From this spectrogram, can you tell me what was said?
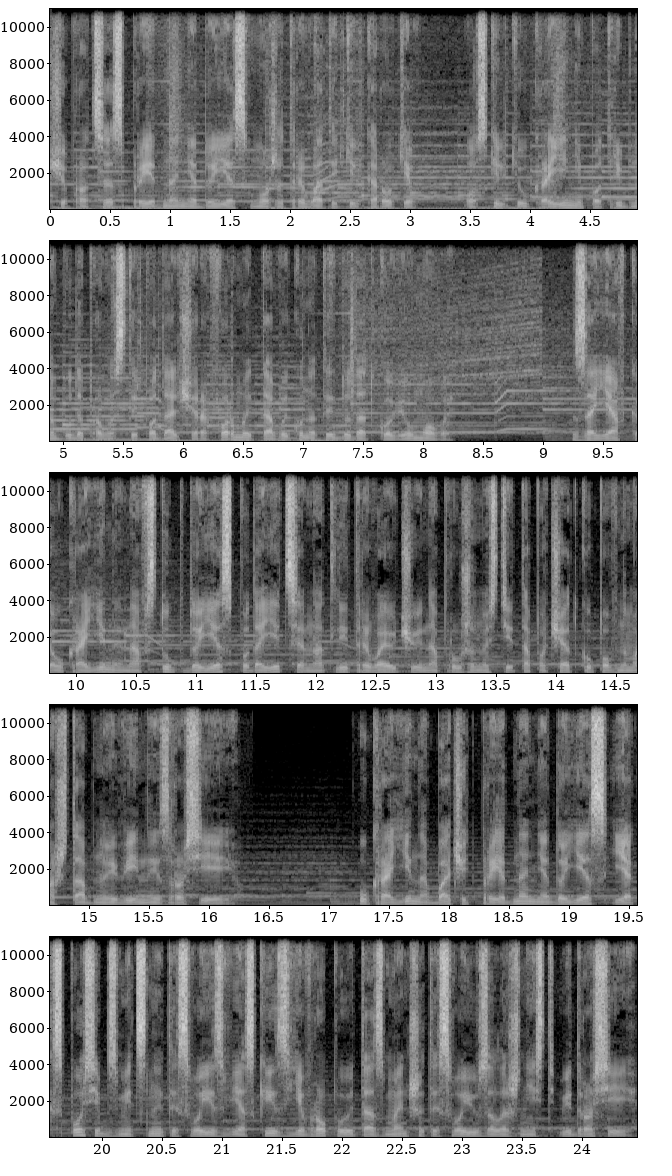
що процес приєднання до ЄС може тривати кілька років, оскільки Україні потрібно буде провести подальші реформи та виконати додаткові умови. Заявка України на вступ до ЄС подається на тлі триваючої напруженості та початку повномасштабної війни з Росією. Україна бачить приєднання до ЄС як спосіб зміцнити свої зв'язки з Європою та зменшити свою залежність від Росії.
